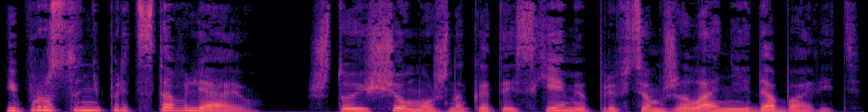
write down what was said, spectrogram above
«И просто не представляю, что еще можно к этой схеме при всем желании добавить?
